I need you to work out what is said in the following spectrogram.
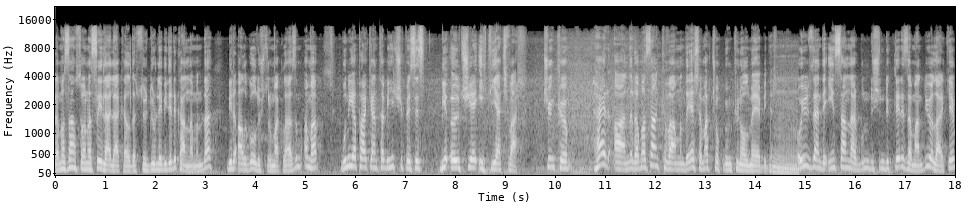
Ramazan sonrasıyla alakalı da sürdürülebilirlik anlamında bir algı oluşturmak lazım. Ama bunu yaparken tabii hiç şüphesiz bir ölçüye ihtiyaç var. Çünkü her anı Ramazan kıvamında yaşamak çok mümkün olmayabilir. O yüzden de insanlar bunu düşündükleri zaman diyorlar ki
